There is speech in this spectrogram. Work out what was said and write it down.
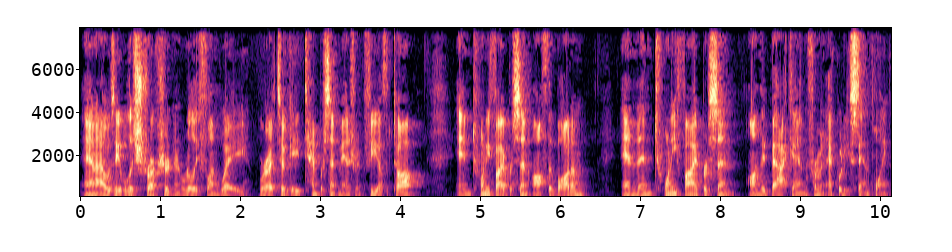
and I was able to structure it in a really fun way where I took a 10% management fee off the top and 25% off the bottom, and then 25% on the back end from an equity standpoint.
